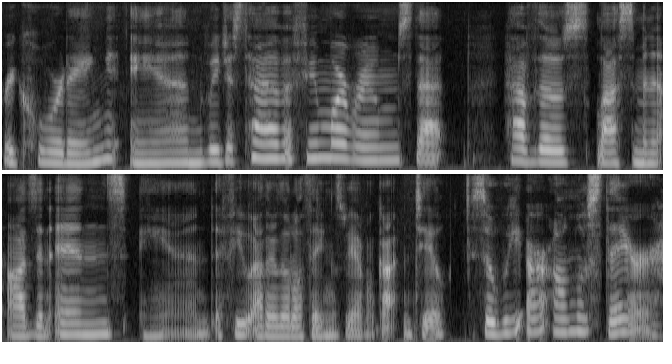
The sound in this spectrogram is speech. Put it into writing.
recording, and we just have a few more rooms that have those last minute odds and ends and a few other little things we haven't gotten to. So we are almost there.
